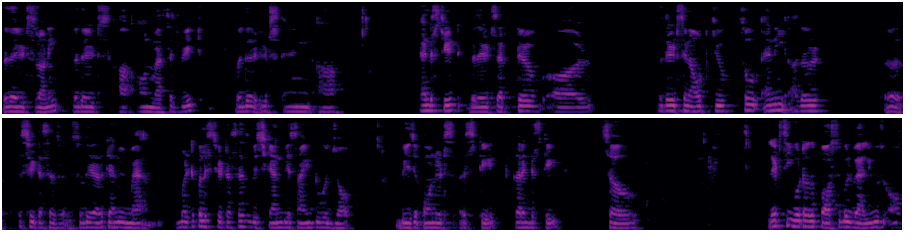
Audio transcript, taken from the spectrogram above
whether it's running, whether it's uh, on message wait, whether it's in uh, end state, whether it's active or whether it's in out queue so any other uh, status as well. So there can be multiple statuses which can be assigned to a job based upon its uh, state current state. So let's see what are the possible values of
